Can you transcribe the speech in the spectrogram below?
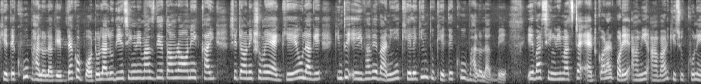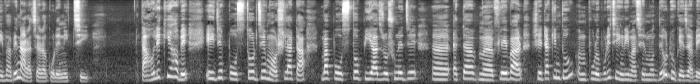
খেতে খুব ভালো লাগে। দেখো, পটল আলু দিয়ে চিংড়ি মাছ দিয়ে তো আমরা অনেক খাই, সেটা অনেক সময় একঘেয়েও লাগে। কিন্তু এইভাবে বানিয়ে খেলে কিন্তু খেতে খুব ভালো লাগবে। এবার চিংড়ি মাছটা অ্যাড করার পরে আমি আবার কিছুক্ষণ এইভাবে নাড়াচাড়া করে নিচ্ছি। তাহলে কি হবে? এই যে পোস্তর যে মশলাটা বা পোস্ত, পেঁয়াজ, রসুনের যে একটা ফ্লেভার সেটা কিন্তু পুরোপুরি চিংড়ি মাছের মধ্যেও ঢুকে যাবে।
